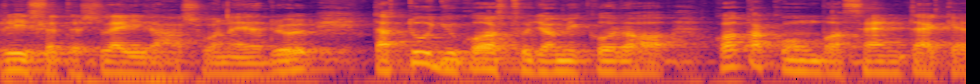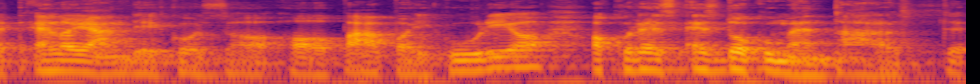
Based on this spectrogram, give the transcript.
részletes leírás van erről. Tehát tudjuk azt, hogy amikor a katakomba szenteket elajándékozza a pápai kúria, akkor ez, ez dokumentált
